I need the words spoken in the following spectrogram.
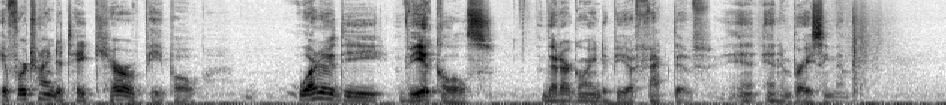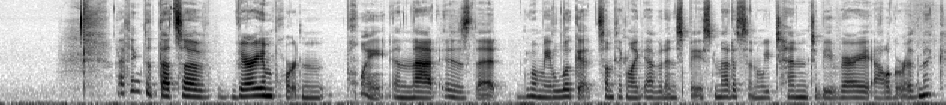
If we're trying to take care of people, what are the vehicles that are going to be effective in, in embracing them. I think that that's a very important point, and that is that when we look at something like evidence based medicine, we tend to be very algorithmic.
